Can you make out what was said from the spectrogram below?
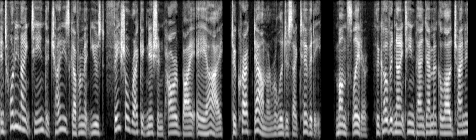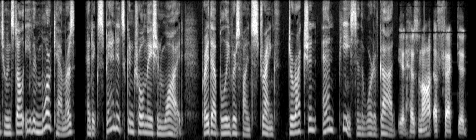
In 2019, the Chinese government used facial recognition powered by AI to crack down on religious activity. Months later, the COVID 19 pandemic allowed China to install even more cameras and expand its control nationwide. Pray that believers find strength, direction, and peace in the Word of God. It has not affected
